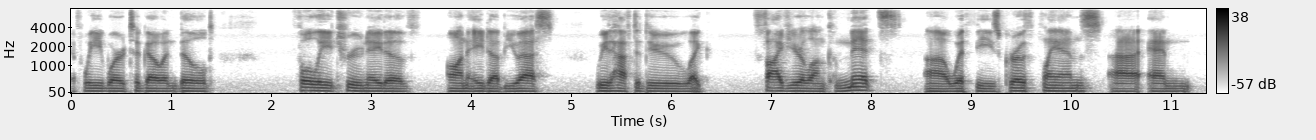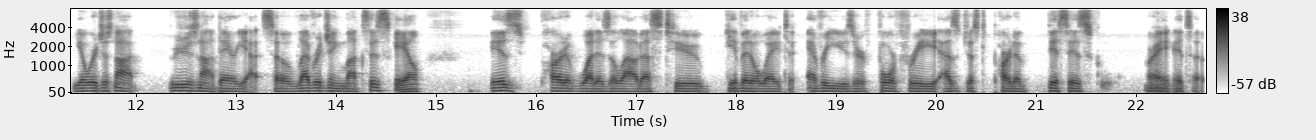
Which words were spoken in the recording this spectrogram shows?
If we were to go and build fully true native on AWS, we'd have to do like five year long commits uh, with these growth plans, uh, and you know we're just not we're just not there yet. So leveraging Mux's scale is part of what has allowed us to give it away to every user for free as just part of this is Skool, right? It's a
